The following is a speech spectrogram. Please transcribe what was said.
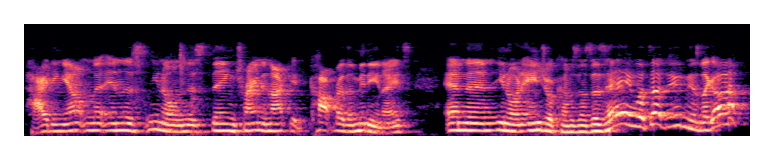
hiding out in, the, in this, you know, in this thing, trying to not get caught by the Midianites. And then, you know, an angel comes and says, hey, what's up, dude? And he's like, ah,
